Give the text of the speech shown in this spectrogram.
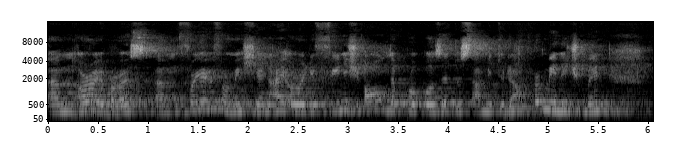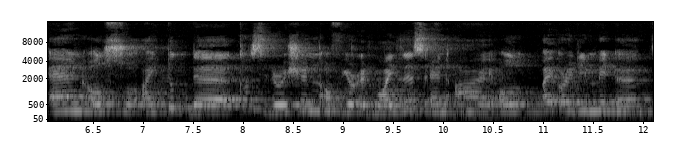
Um, alright, boss. Um, for your information, I already finished all the proposal to submit to the upper management, and also I took the consideration of your advices, and I all I already made a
